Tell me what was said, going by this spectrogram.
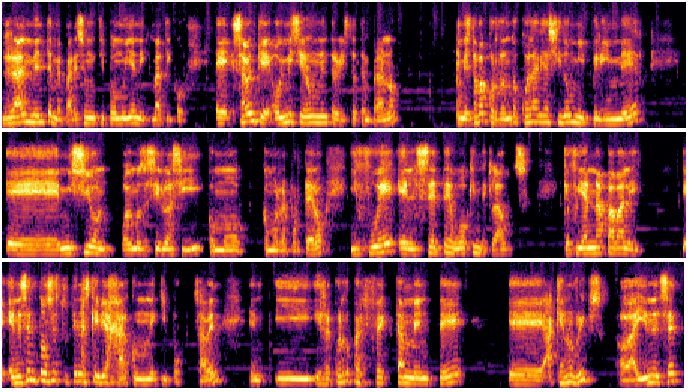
realmente me parece un tipo muy enigmático. Eh, Saben que hoy me hicieron una entrevista temprano y me estaba acordando cuál había sido mi primer eh, misión, podemos decirlo así, como, como reportero, y fue el set de Walking the Clouds, que fui a Napa Valley. En ese entonces tú tienes que viajar con un equipo, ¿saben? En- y, y recuerdo perfectamente eh, a Keanu Reeves, ahí en el set,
